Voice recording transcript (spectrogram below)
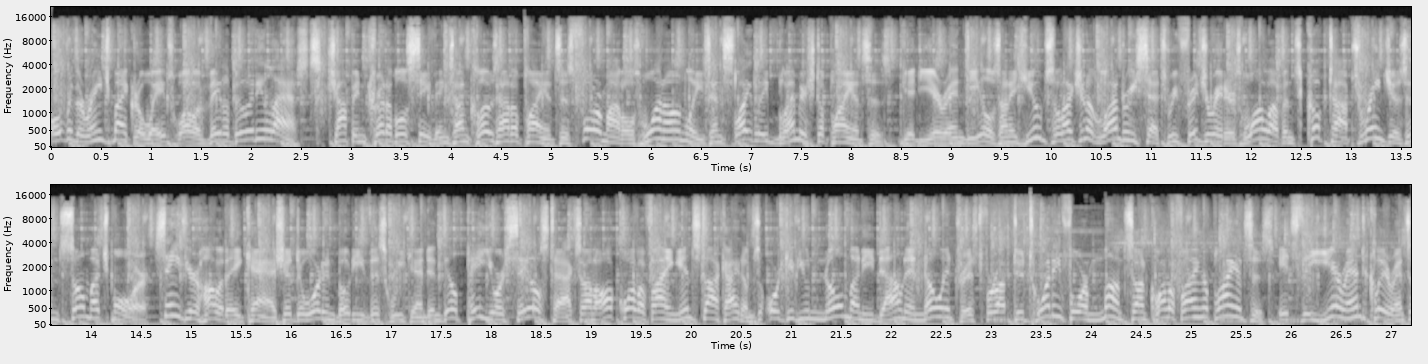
over-the-range microwaves while availability lasts. Shop incredible savings on closeout appliances, floor models, one-onlys, and slightly blemished appliances. Get year-end deals on a huge selection of laundry sets, refrigerators, wall ovens, cooktops, ranges, and so much more. Save your holiday cash at DeWaard & Bode this weekend and they'll pay your sales tax on all qualifying in-stock items or give you no money down and no interest for up to 24 months on qualifying appliances. It's the year-end clearance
